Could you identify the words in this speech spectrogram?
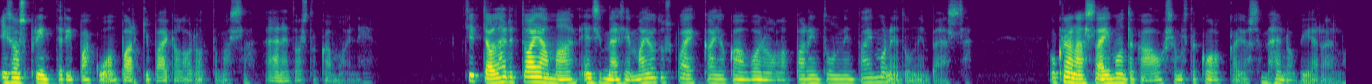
iso sprinteripaku on parkkipaikalla odottamassa äänentoistokamoineen. Sitten on lähdetty ajamaan ensimmäiseen majoituspaikkaan, joka on voinut olla parin tunnin tai monen tunnin päässä. Ukrainassa ei montakaan ole sellaista kolkkaa, jossa mä en ole vierailu.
